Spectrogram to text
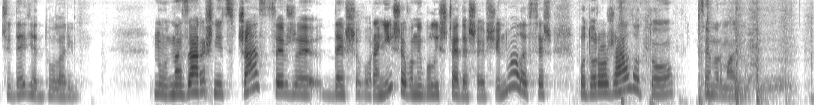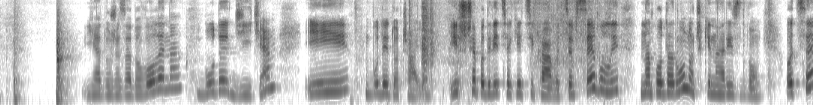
чи 9 доларів. Ну, на зарашній час це вже дешево. Раніше вони були ще дешевші. Ну, але все ж подорожало, то це нормально. Я дуже задоволена, буде дітям і буде до чаю. І ще подивіться, яке цікаве. Це все були на подаруночки на Різдво. Оце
